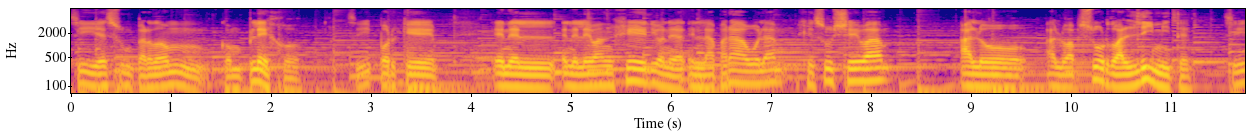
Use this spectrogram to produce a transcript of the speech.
Sí, es un perdón complejo, ¿sí? porque en el, en el Evangelio, en, la parábola, Jesús lleva a lo, a lo absurdo, al límite. ¿sí?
